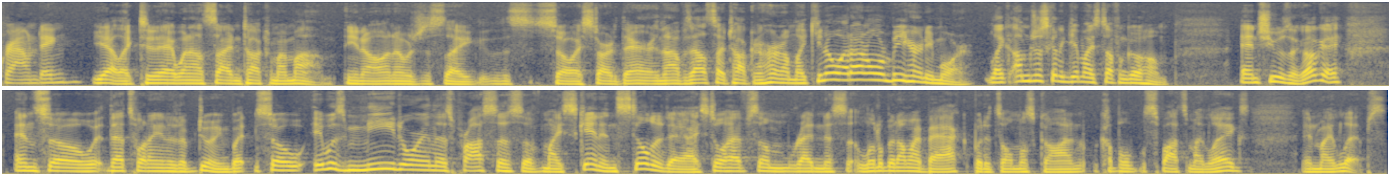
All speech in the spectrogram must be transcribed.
Grounding. Yeah, like today I went outside and talked to my mom, you know, and I was just like, this. So I started there, and I was outside talking to her, and I'm like, you know what? I don't want to be here anymore. Like, I'm just gonna get my stuff and go home. And she was like, okay. And so that's what I ended up doing. But so it was me during this process of my skin, and still today, I still have some redness, a little bit on my back, but it's almost gone. A couple spots on my legs and my lips,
